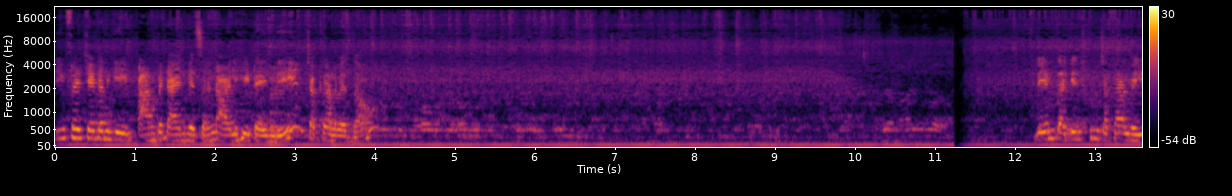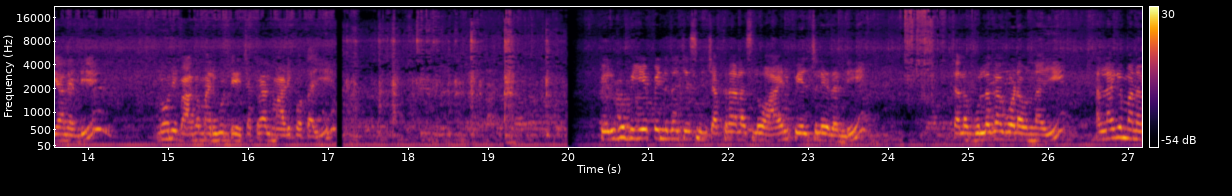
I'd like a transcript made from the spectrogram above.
డీప్ ఫ్రై చేయడానికి పాన్ పెట్టి ఆయిల్ వేసానండి. ఆయిల్ హీట్ అయింది. చక్రాలు వేద్దాం. దేని తగ్గించుకుని చక్రాలు వేయాలండి. నూనె బాగా మరుగుంటే చక్రాలు మాడిపోతాయి. పెరుగు బియ్య పిండితో చేసిన చక్రాలు అసలు ఆయిల్ పీల్చలేదండి. చాలా గుల్లగా కూడా ఉన్నాయి. అలాగే మనం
